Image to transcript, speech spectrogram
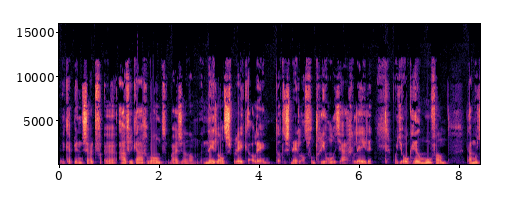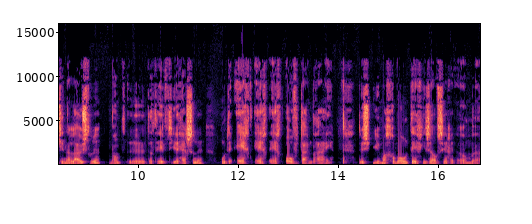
Ik heb in Zuid-Afrika gewoond, waar ze dan Nederlands spreken. Alleen dat is Nederlands van 300 jaar geleden. Word je ook heel moe van. Daar moet je naar luisteren, want eh, dat heeft je hersenen moeten echt, echt, echt overtime draaien. Dus je mag gewoon tegen jezelf zeggen om, eh,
